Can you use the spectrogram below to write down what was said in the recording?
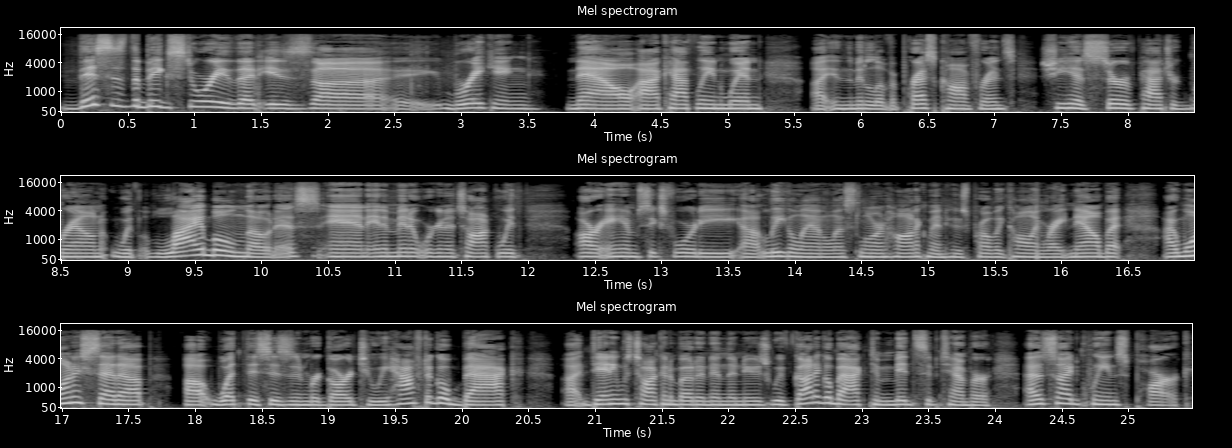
This is the big story that is uh, breaking now. Uh, Kathleen Wynne, uh, in the middle of a press conference, she has served Patrick Brown with libel notice. And in a minute, we're going to talk with our AM 640 uh, legal analyst, Lorne Honickman, who's probably calling right now. But I want to set up uh, what this is in regard to. We have to go back. Uh, Danny was talking about it in the news. We've got to go back to mid September outside Queen's Park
